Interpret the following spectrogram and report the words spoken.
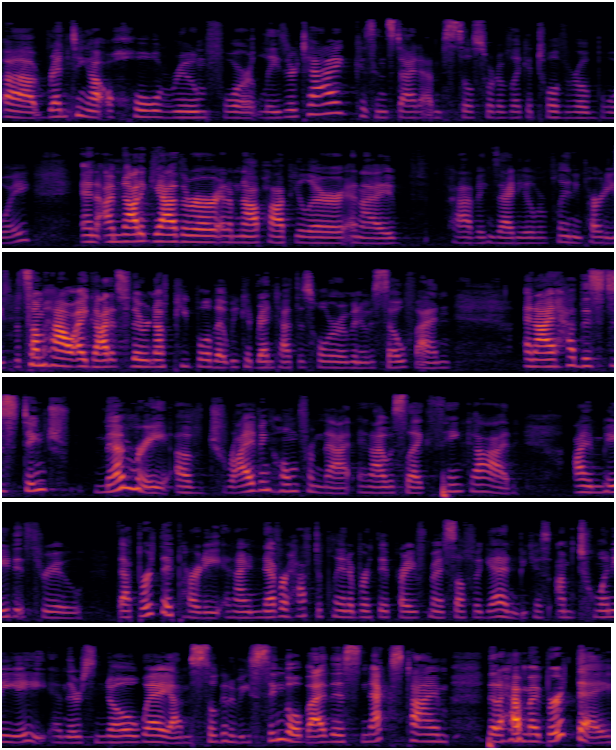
uh, renting out a whole room for laser tag because inside I'm still sort of like a 12 year old boy, and I'm not a gatherer and I'm not popular and I have anxiety over planning parties. But somehow I got it so there were enough people that we could rent out this whole room, and it was so fun. And I had this distinct memory of driving home from that, and I was like, thank God I made it through that birthday party, and I never have to plan a birthday party for myself again because I'm 28, and there's no way I'm still going to be single by this next time that I have my birthday.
